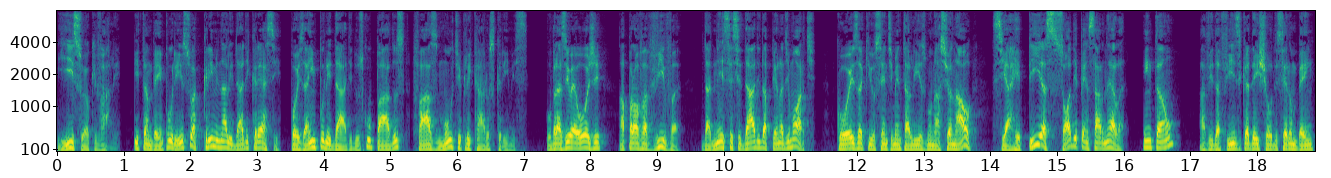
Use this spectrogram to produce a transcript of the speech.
E isso é o que vale. E também por isso a criminalidade cresce, pois a impunidade dos culpados faz multiplicar os crimes. O Brasil é hoje a prova viva da necessidade da pena de morte coisa que o sentimentalismo nacional se arrepia só de pensar nela. Então, a vida física deixou de ser um bem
